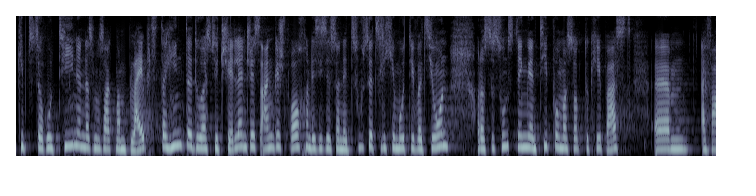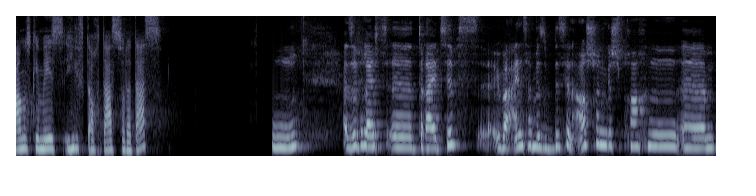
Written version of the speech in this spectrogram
gibt es da Routinen, dass man sagt, man bleibt dahinter? Du hast die Challenges angesprochen, das ist ja so eine zusätzliche Motivation. Oder hast du sonst irgendwie einen Tipp, wo man sagt, okay, passt, ähm, erfahrungsgemäß hilft auch das oder das? Mhm. Also vielleicht äh, drei Tipps. Über eins haben wir so ein bisschen auch schon gesprochen. Ähm,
